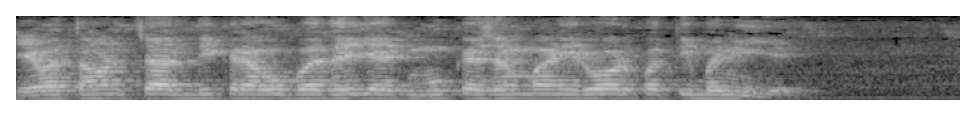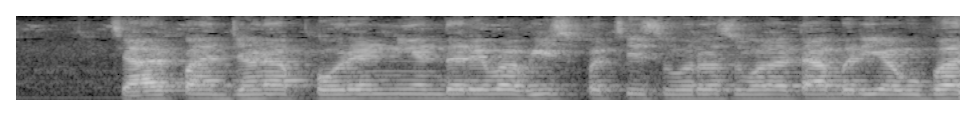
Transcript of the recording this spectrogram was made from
એવા ત્રણ ચાર દીકરા ઊભા થઈ જાય, મુકેશ અંબાણી રોડપતિ બની જાય. ચાર પાંચ જણા ફોરેનની અંદર એવા વીસ પચીસ વર્ષ વાળા ટાબરિયા ઊભા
